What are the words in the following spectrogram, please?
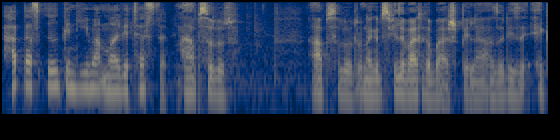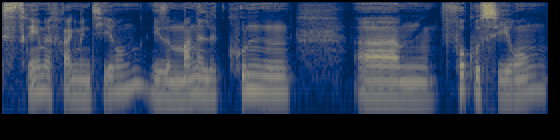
hat das irgendjemand mal getestet? Absolut. Absolut. Und da gibt es viele weitere Beispiele. Also diese extreme Fragmentierung, diese mangelnde Kundenfokussierung ähm,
